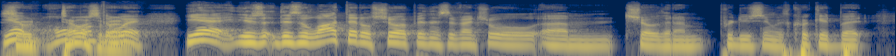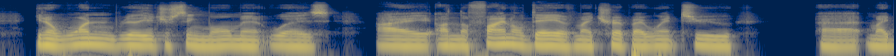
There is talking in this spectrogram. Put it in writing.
Yeah, so tell us about away. it. Yeah, there's there's a lot that'll show up in this eventual um, show that I'm producing with Crooked, but you know, one really interesting moment was I on the final day of my trip, I went to uh, my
